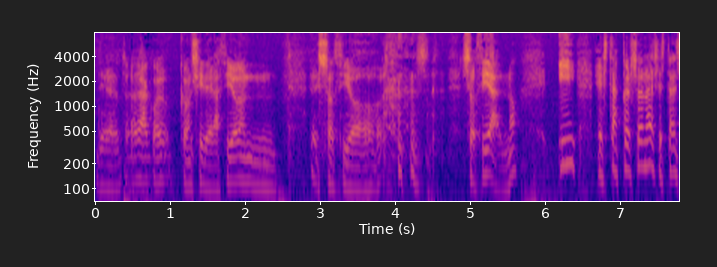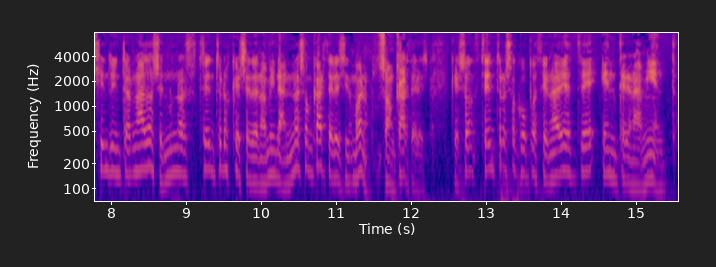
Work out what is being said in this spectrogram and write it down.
de otra consideración eh, socio social, ¿no? Y estas personas están siendo internados en unos centros que se denominan, no son cárceles, sino, bueno, son cárceles, que son centros ocupacionales de entrenamiento.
